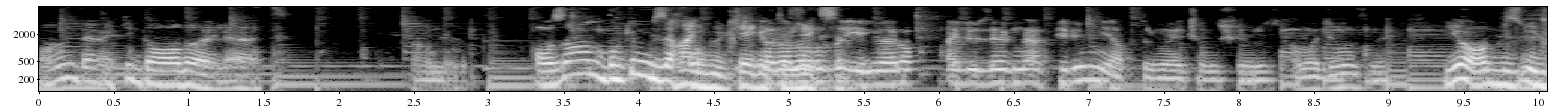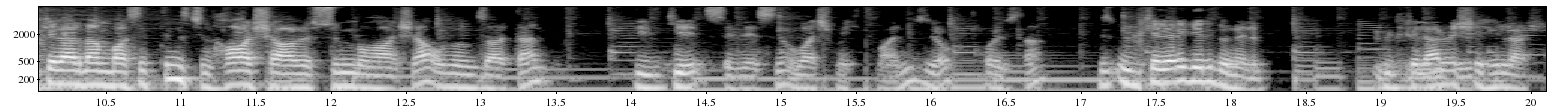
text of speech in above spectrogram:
Onun demek ki doğalı öyle evet. Anladım. O zaman bugün bizi hangi ülkeye götüreceksin? İlber Ortaylı üzerinden prim mi yaptırmaya çalışıyoruz? Amacımız ne? Yo biz ülkelerden bahsettiğimiz için haşa ve sümmü haşa onun zaten bilgi seviyesine ulaşma ihtimalimiz yok. O yüzden biz ülkelere geri dönelim. Ülkeler ve şehirler.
